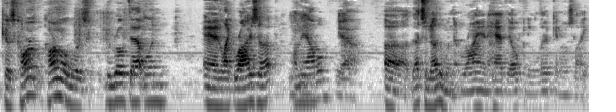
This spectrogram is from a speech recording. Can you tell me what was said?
because Karma, Karma was we wrote that one, and like Rise Up on the Mhm. album. Yeah. Uh, that's another one that Ryan had the opening lick and was like,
